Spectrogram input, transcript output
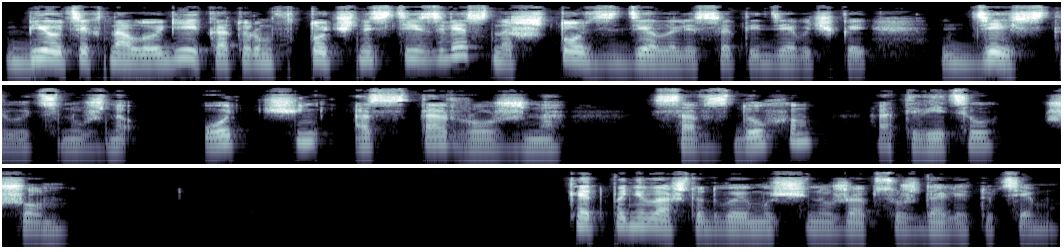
биотехнологией, которым в точности известно, что сделали с этой девочкой. Действовать нужно очень осторожно, — со вздохом ответил Шон. Кэт поняла, что двое мужчин уже обсуждали эту тему.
